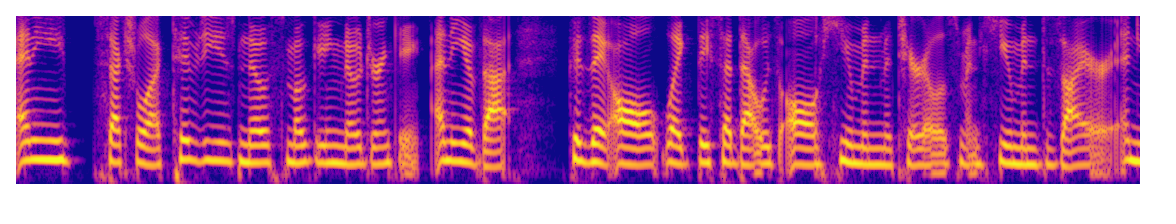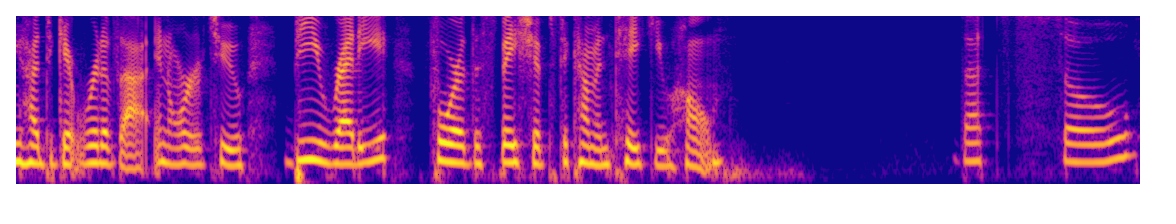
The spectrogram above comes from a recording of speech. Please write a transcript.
any sexual activities, no smoking, no drinking, any of that because they all like they said that was all human materialism and human desire and you had to get rid of that in order to be ready for the spaceships to come and take you home. That's so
